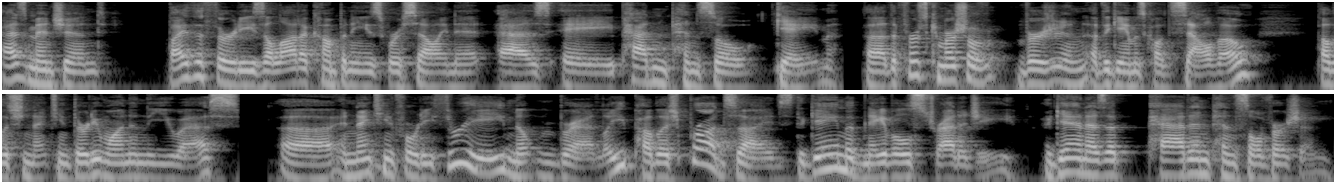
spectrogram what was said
As mentioned, by the 30s, a lot of companies were selling it as a pad and pencil game. Uh, the first commercial version of the game is called Salvo, published in 1931 in the US. Uh, in 1943, Milton Bradley published Broadsides, the game of naval strategy, again as a pad and pencil version.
